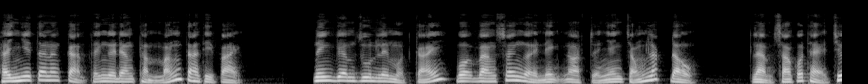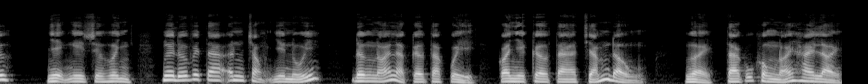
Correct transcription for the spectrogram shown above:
hình như ta đang cảm thấy người đang thầm mắng ta thì phải. Ninh Viêm run lên một cái, vội vàng xoay người nịnh nọt rồi nhanh chóng lắc đầu. Làm sao có thể chứ? Nhị nghi sư huynh, người đối với ta ân trọng như núi, đừng nói là kêu ta quỷ, coi như kêu ta chém đầu. Người, ta cũng không nói hai lời.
